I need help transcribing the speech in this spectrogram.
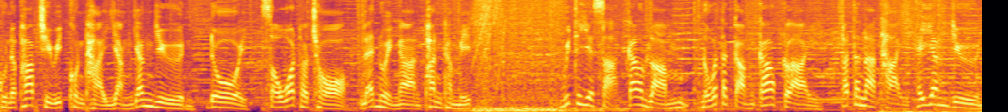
คุณภาพชีวิตคนไทยอย่างยั่งยืน โดย สวทช และหน่วยงานพันธมิตร วิทยาศาสตร์ก้าวล้ำนวัตกรรมก้าวไกล พัฒนาไทยให้ยั่งยืน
